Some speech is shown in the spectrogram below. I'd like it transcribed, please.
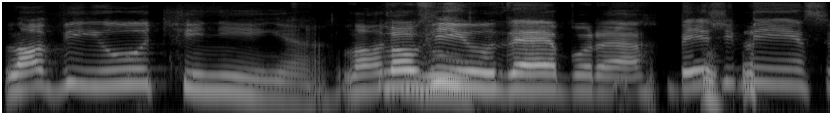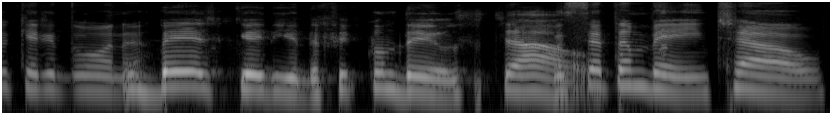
Love you, Tininha. Love, Love you. you, Débora. Beijo imenso, queridona. Um beijo, querida. Fique com Deus. Tchau. Você também. Tchau.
